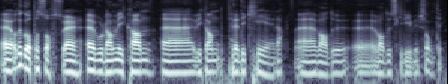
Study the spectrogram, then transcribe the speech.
Eh, og det går på software, eh, hvordan vi kan, eh, vi kan predikere eh, hva, du, hva du skriver. Sånne ting.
